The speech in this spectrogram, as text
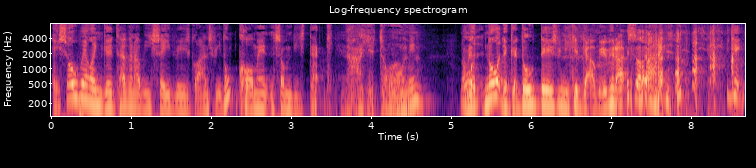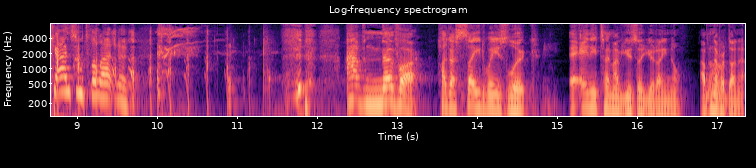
it's all well and good having a wee sideways glance, but you don't comment on somebody's dick. Nah, you You don't. know what I mean? Not, like, not like the good old days when you could get away with that sort of you get cancelled for that now. I've never had a sideways look at any time I've used a urinal. I've never done it.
